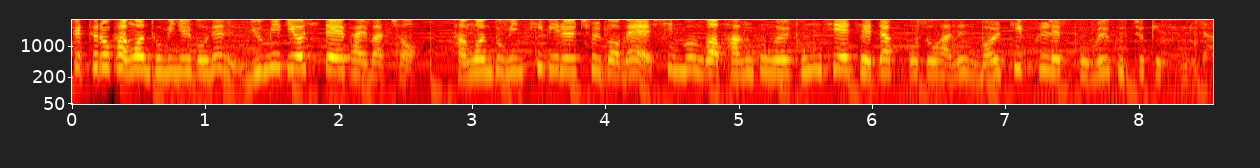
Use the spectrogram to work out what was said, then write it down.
끝으로 강원도민일보는 뉴미디어 시대에 발맞춰 강원도민 TV를 출범해 신문과 방송을 동시에 제작 보도하는 멀티 플랫폼을 구축했습니다.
